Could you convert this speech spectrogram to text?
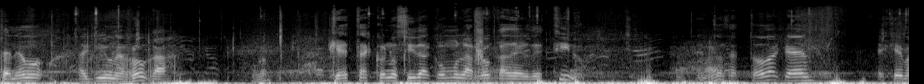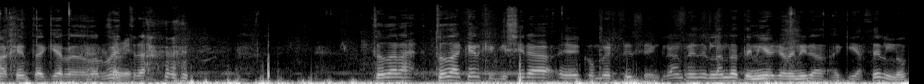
Tenemos aquí una roca que esta es conocida como la roca del destino. Entonces todo aquel, es que hay más gente aquí alrededor Sorry. nuestra, toda la- todo aquel que quisiera eh, convertirse en gran rey de Irlanda tenía que venir a- aquí a hacerlo,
